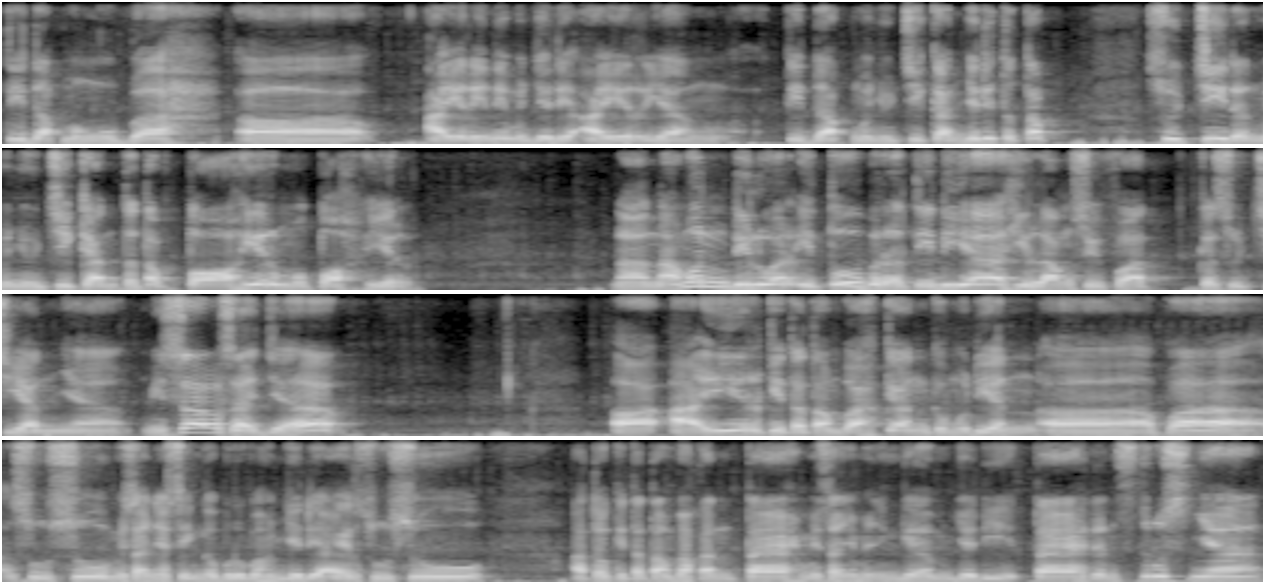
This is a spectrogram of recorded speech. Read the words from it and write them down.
tidak mengubah uh, air ini menjadi air yang tidak menyucikan jadi tetap suci dan menyucikan tetap tohir mutahhir Nah, namun di luar itu berarti dia hilang sifat kesuciannya. Misal saja uh, air kita tambahkan kemudian uh, apa susu misalnya sehingga berubah menjadi air susu atau kita tambahkan teh misalnya menjadi teh dan seterusnya.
